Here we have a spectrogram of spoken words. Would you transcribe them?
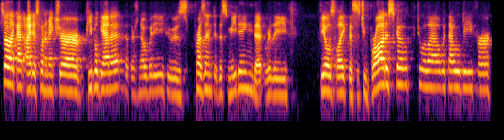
so like, I, I just want to make sure people get it, that there's nobody who's present at this meeting that really feels like this is too broad a scope to allow with AOB for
